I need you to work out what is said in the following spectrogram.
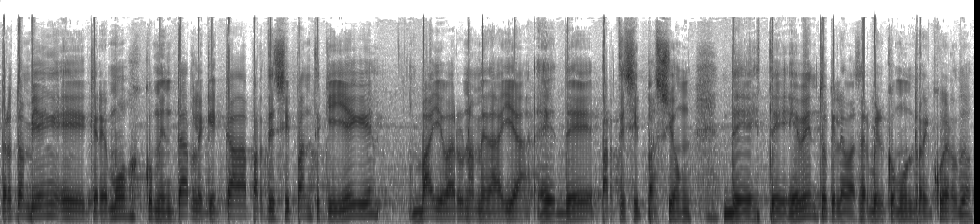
pero también queremos comentarle que cada participante que llegue va a llevar una medalla eh, de participación de este evento que le va a servir como un recuerdo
